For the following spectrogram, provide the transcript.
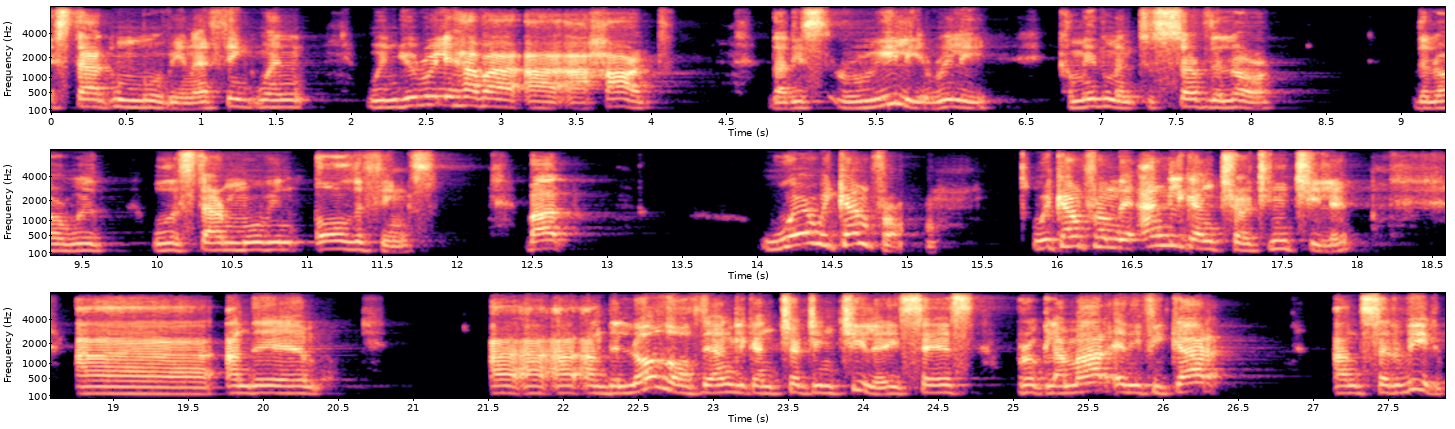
start moving. I think when when you really have a, a, a heart that is really, really commitment to serve the Lord, the Lord will, will start moving all the things. But where we come from, we come from the Anglican Church in Chile, uh, and the uh, uh, and the logo of the Anglican Church in Chile says proclamar, edificar, and servir.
